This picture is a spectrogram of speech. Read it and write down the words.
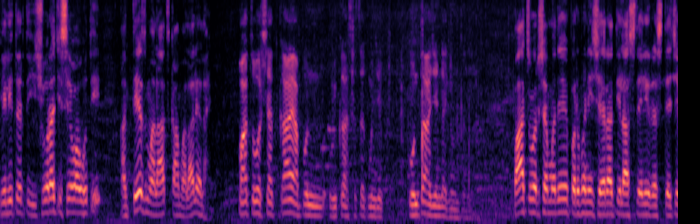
केली तर ती ईश्वराची सेवा होती आणि तेच मला आज कामाला आलेलं आहे. पाच वर्षात काय आपण विकासाचा म्हणजे कोणता अजेंडा घेऊन पाच वर्षामध्ये परभणी शहरातील असलेले रस्त्याचे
